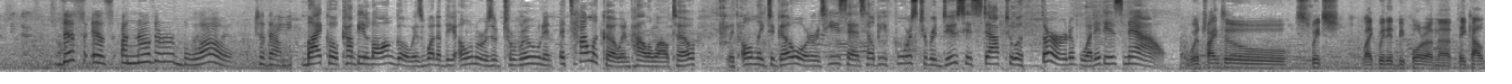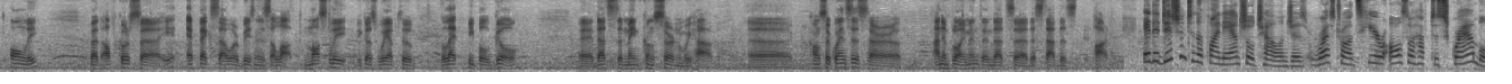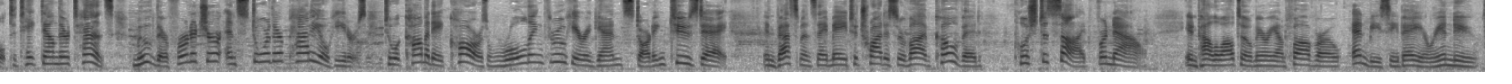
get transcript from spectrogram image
this is another blow to them. Michael Campilongo is one of the owners of Terun and Italico in Palo Alto. With only to-go orders, he says he'll be forced to reduce his staff to a third of what it is now. We're trying to switch like we did before on uh, takeout only. But of course, uh, it affects our business a lot, mostly because we have to let people go. Uh, that's the main concern we have. Uh, consequences are unemployment, and that's uh, the saddest part. In addition to the financial challenges, restaurants here also have to scramble to take down their tents, move their furniture, and store their patio heaters to accommodate cars rolling through here again starting Tuesday. Investments they made to try to survive COVID pushed aside for now. In Palo Alto, Marianne Favro, NBC Bay Area News.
